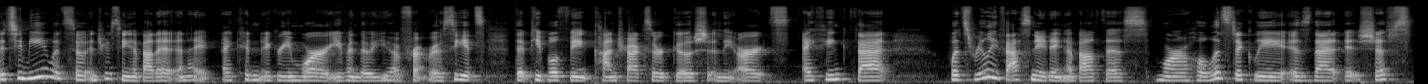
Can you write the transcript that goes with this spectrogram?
But to me, what's so interesting about it, and I, I couldn't agree more, even though you have front row seats, that people think contracts are gauche in the arts. I think that what's really fascinating about this more holistically is that it shifts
